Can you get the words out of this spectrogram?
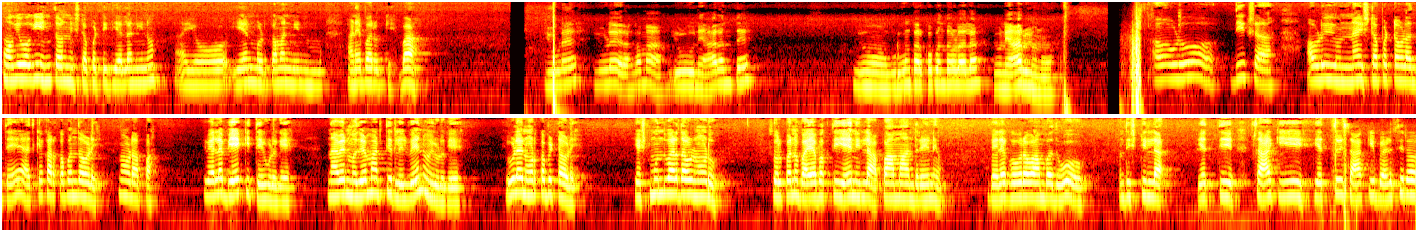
ಹೋಗಿ ಹೋಗಿ ಇಂಥವ್ನ ಇಷ್ಟಪಟ್ಟಿದ್ಯಲ್ಲ ನೀನು? ಅಯ್ಯೋ ಏನು ಮಾಡ್ಕಮ್ಮ ನಿನ್ನ ಹಣೆ ಬರೋಕ್ಕೆ? ಬಾ. ಇವಳೆ ಇವಳೆ ರಂಗಮ್ಮ ಇವನು ಯಾರಂತೆ? ಇವು ಹುಡುಗನ ಕರ್ಕೊ ಬಂದವಳಲ್ಲ ಇವನು ಯಾರು ಇವನು? ಅವಳು ದೀಕ್ಷಾ ಅವಳು ಇವನ್ನ ಇಷ್ಟಪಟ್ಟವಳಂತೆ ಅದಕ್ಕೆ ಕರ್ಕೊಬಂದವಳೆ ನೋಡಪ್ಪ ಇವೆಲ್ಲ ಬೇಕಿತ್ತೆ ಇವಳಿಗೆ. ನಾವೇನು ಮದುವೆ ಮಾಡ್ತಿರ್ಲಿಲ್ವೇನು ಇವಳಿಗೆ? ಇವಳೇ ನೋಡ್ಕೊಬಿಟ್ಟವಳೆ ಎಷ್ಟು ಮುಂದುವರೆದವಳು ನೋಡು. ಸ್ವಲ್ಪನೂ ಭಯಭಕ್ತಿ ಏನಿಲ್ಲ ಅಪ್ಪ ಅಮ್ಮ ಅಂದ್ರೇನು. ಬೆಲೆ ಗೌರವ ಅಂಬೋದು ಒಂದಿಷ್ಟಿಲ್ಲ. ಎತ್ತಿ ಸಾಕಿ ಎತ್ತಿ ಸಾಕಿ ಬೆಳೆಸಿರೋ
